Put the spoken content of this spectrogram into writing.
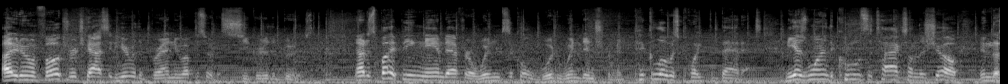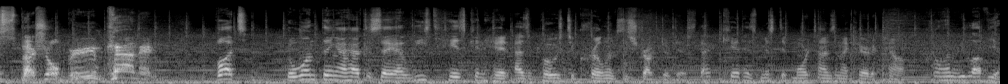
How you doing, folks? Rich Cassidy here with a brand new episode of Secret of the Booze. Now, despite being named after a whimsical woodwind instrument, Piccolo is quite the badass, and he has one of the coolest attacks on the show in the Special Beam Cannon. But the one thing I have to say, at least his can hit as opposed to Krillin's Destructo Disc. That kid has missed it more times than I care to count. Krillin, we love you.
